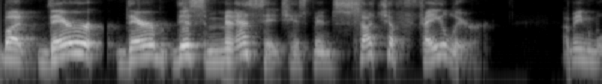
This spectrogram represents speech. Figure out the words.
But their their this message has been such a failure. I mean,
